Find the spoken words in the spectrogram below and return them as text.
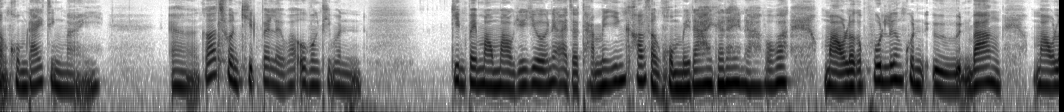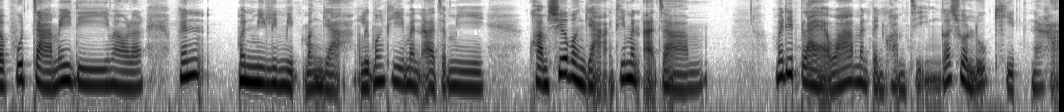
สังคมได้จริงไหมอ่าก็ชวนคิดไปเลยว่าโอ้บางทีมันกินไปเมาเมาเยอะๆเนี่ยอาจจะทำให้ยิ่งเข้าสังคมไม่ได้ก็ได้นะ เพราะว่าเมาแล้วก็พูดเรื่องคนอื่นบ้าง เมาแล้วพูดจาไม่ดีเมาแล้ว เพราะฉะนั้นมันมีลิมิตบางอย่าง หรือบางทีมันอาจจะมีความเชื่อบางอย่างที่มันอาจจะไม่ได้แปลว่ามันเป็นความจริง ก็ชวนลูกคิดนะคะ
